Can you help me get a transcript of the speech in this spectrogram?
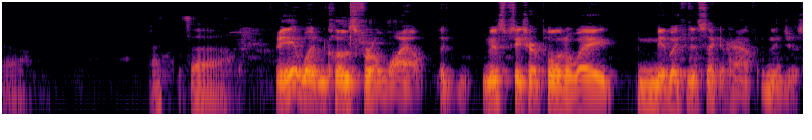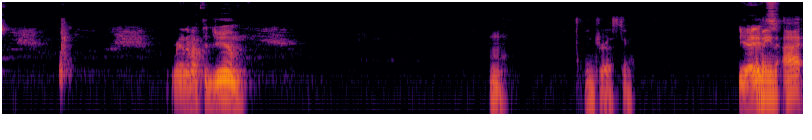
Yeah. That's uh I mean, it wasn't close for a while. Like Mississippi State started pulling away midway through the second half, and then just ran about the gym. Interesting. Yeah, I mean, I,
